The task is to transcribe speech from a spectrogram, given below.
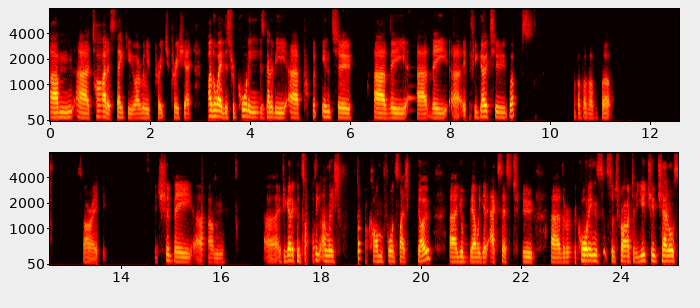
Um, uh, Titus, thank you. I really appreciate. By the way, this recording is going to be uh, put into uh, the uh, the uh, if you go to whoops, sorry, it should be um, if you go to consultingunleashed.com forward slash go uh, you'll be able to get access to uh, the recordings, subscribe to the YouTube channels,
